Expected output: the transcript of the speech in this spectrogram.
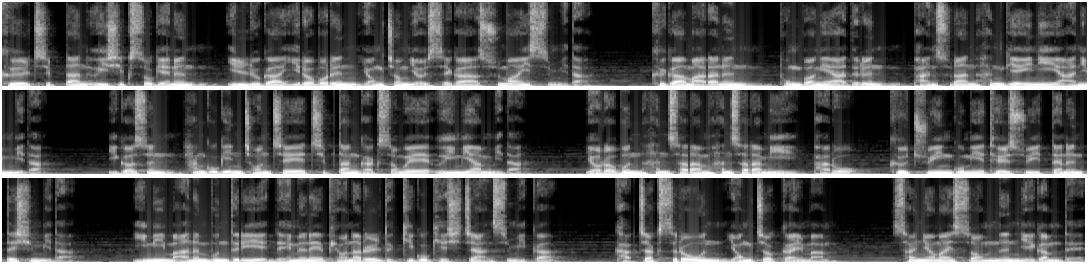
그 집단 의식 속에는 인류가 잃어버린 영적 열쇠가 숨어 있습니다. 그가 말하는 동방의 아들은 단순한 한 개인이 아닙니다. 이것은 한국인 전체의 집단 각성을 의미합니다. 여러분 한 사람 한 사람이 바로 그 주인공이 될 수 있다는 뜻입니다. 이미 많은 분들이 내면의 변화를 느끼고 계시지 않습니까? 갑작스러운 영적 갈망, 설명할 수 없는 예감대,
